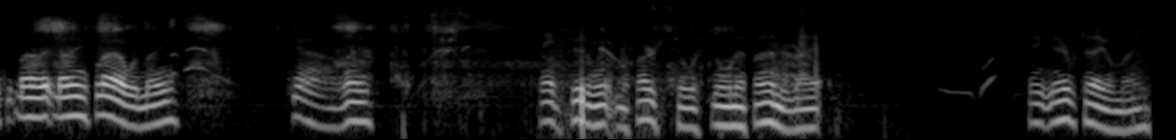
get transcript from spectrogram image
make it by that dang flower, man. Golly. Probably should have went with my first choice going up under that. Can't never tell, man.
